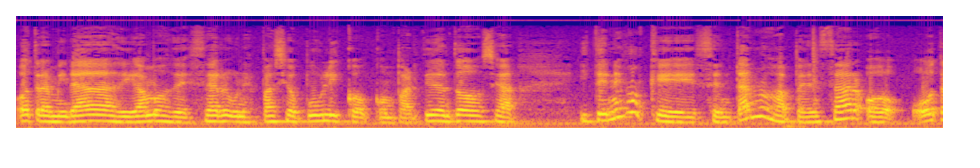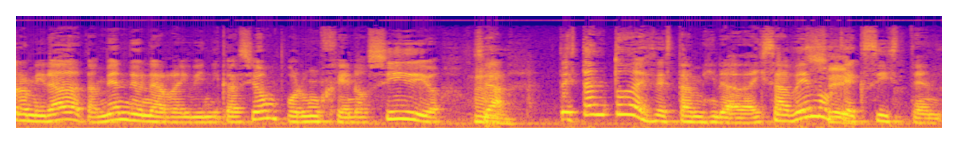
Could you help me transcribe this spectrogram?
otra mirada, digamos, de ser un espacio público compartido en todo, o sea, y tenemos que sentarnos a pensar, o otra mirada también de una reivindicación por un genocidio, o sea, están todas estas miradas y sabemos. Sí. que existen.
